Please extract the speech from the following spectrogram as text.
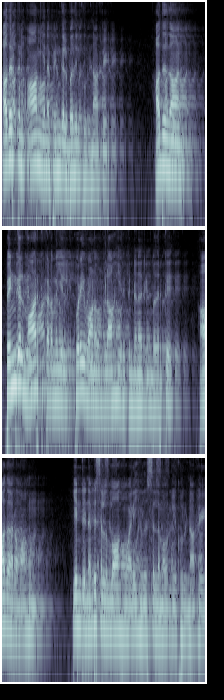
அதற்கும் ஆம் என பெண்கள் பதில் கூறினார்கள். அதுதான் பெண்கள் மார்க் கடமையில் குறைவானவர்களாக இருக்கின்றனர் என்பதற்கு ஆதாரமாகும் என்று நபி ஸல்லல்லாஹு அலைஹி அவர்கள் கூறினார்கள்.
